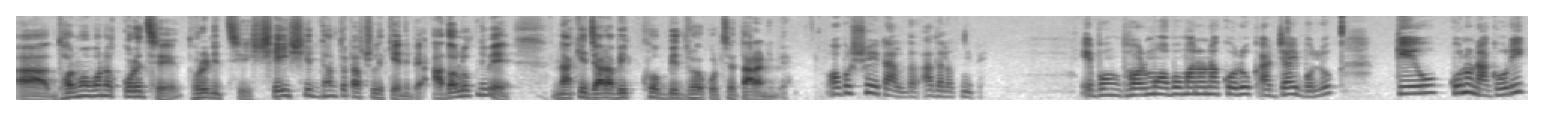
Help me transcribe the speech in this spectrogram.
আহ, করেছে ধরে নিচ্ছি সেই সিদ্ধান্তটা আসলে কে নেবে? আদালত নেবে? নাকি যারা বিক্ষোভ বিদ্রোহ করছে তারা নেবে? অবশ্যই এটা আলাদা আদালত নেবে। এবং ধর্ম অবমাননা করুক আর যাই বলুক, কেউ কোনো নাগরিক,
